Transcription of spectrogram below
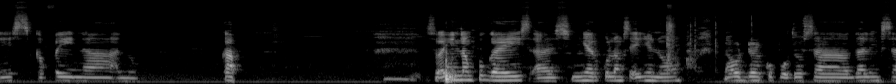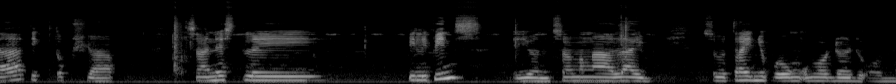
Nescafe na ano, cup. So, ayun lang po guys. Uh, share ko lang sa inyo, no. Na-order ko po to sa, galing sa TikTok shop. Sa Nestle Philippines. Ayun, sa mga live. So, try nyo pong umorder doon.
